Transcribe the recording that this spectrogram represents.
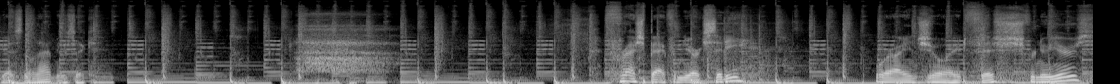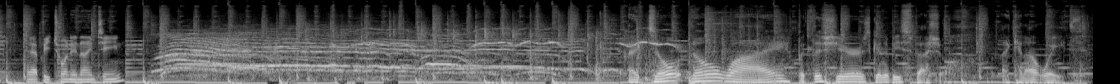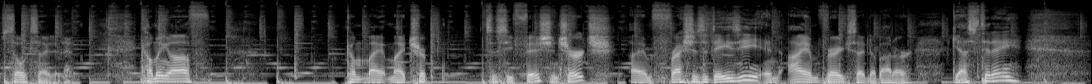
You guys know that music. Fresh back from New York City, where I enjoyed Phish for New Year's. Happy 2019. I don't know why, but this year is going to be special. I cannot wait. So excited. Coming off come my, my trip to see Phish in church, I am fresh as a daisy, and I am very excited about our guest today.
